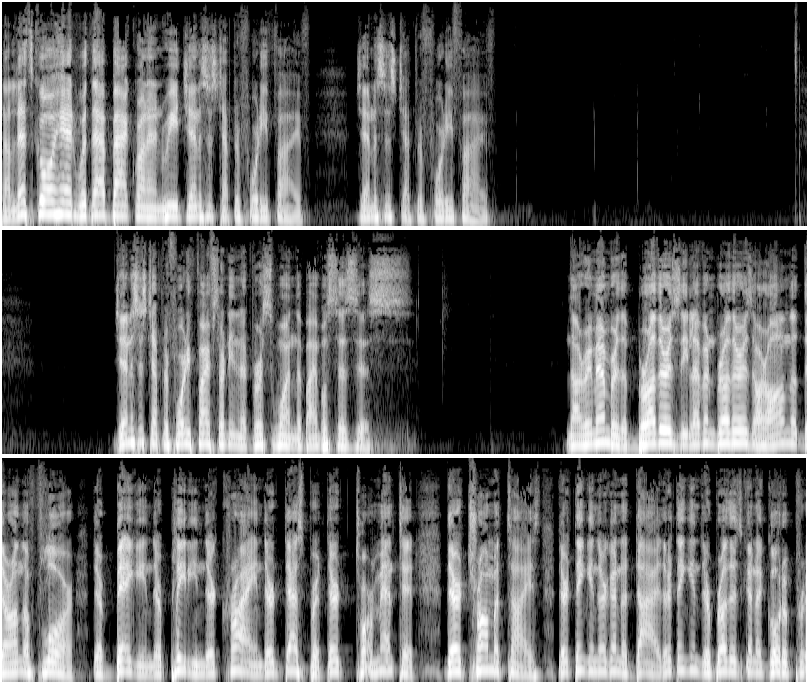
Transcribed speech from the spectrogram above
Now let's go ahead with that background and read Genesis chapter 45. Genesis chapter 45. Genesis chapter 45, starting at verse 1, the Bible says this. Now remember, the brothers, the 11 brothers, are on the, they're on the floor. They're begging, they're pleading, they're crying, they're desperate, they're tormented, they're traumatized. They're thinking they're going to die. They're thinking their brother's going to go to pr-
